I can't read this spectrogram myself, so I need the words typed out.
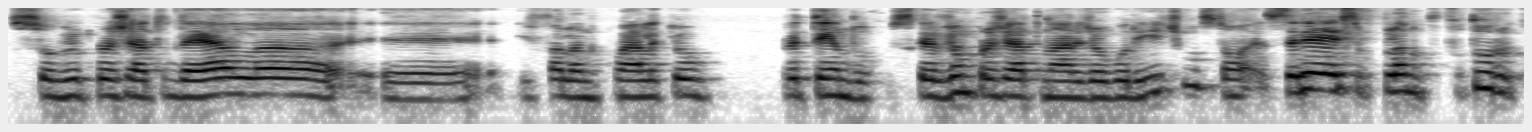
sobre o projeto dela é, e falando com ela que eu pretendo escrever um projeto na área de algoritmos. Então, seria esse o plano futuro?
